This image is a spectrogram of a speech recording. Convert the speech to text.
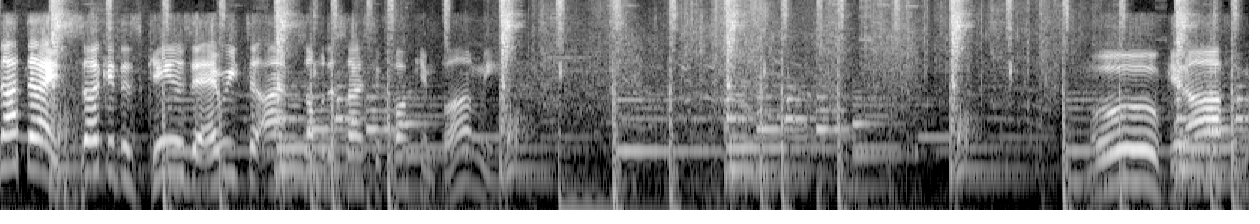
not that I suck at this game, it's that every time someone decides to fucking bump me. Move, get off of me.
